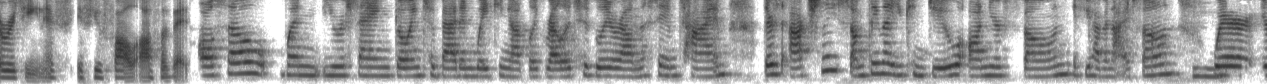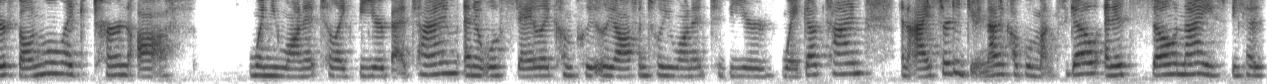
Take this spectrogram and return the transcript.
a routine if if you fall off of it also when you were saying going to bed and waking up like relatively around the same time there's actually something that you can do on your phone if you have an iphone mm-hmm. where your phone will like turn off when you want it to like be your bedtime and it will stay like completely off until you want it to be your wake up time and i started doing that a couple months ago and it's so nice because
